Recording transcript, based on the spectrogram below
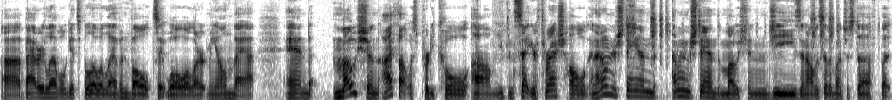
Uh, battery level gets below 11 volts, it will alert me on that. And motion I thought was pretty cool. Um, you can set your threshold, and I don't understand. I don't understand the motion G's and all this other bunch of stuff. But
